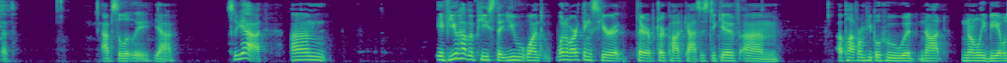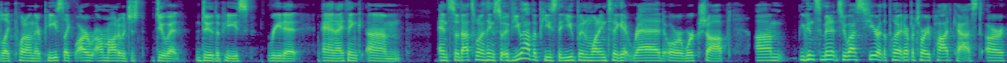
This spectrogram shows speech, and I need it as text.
That's absolutely yeah. So yeah, um, if you have a piece that you want, one of our things here at Playwright Repertory Podcast is to give um, a platform people who would not normally be able to like put on their piece. Like our, our motto is just do it, do the piece, read it, and I think um, and so that's one of the things. So if you have a piece that you've been wanting to get read or workshopped, um, you can submit it to us here at the Playwright Repertory Podcast. Our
